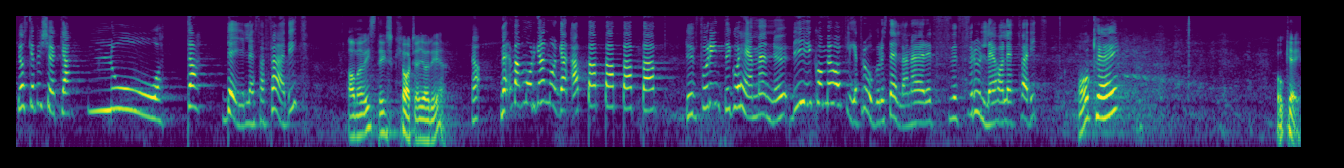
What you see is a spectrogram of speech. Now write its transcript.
Jag ska försöka låta dig läsa färdigt. Ja, men visst, det är klart jag gör det. Ja. Men Morgan, Morgan, app, app, app, app, app. Du får inte gå hem ännu. Vi kommer ha fler frågor att ställa när Frulle har läst färdigt. Okej. Okej.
